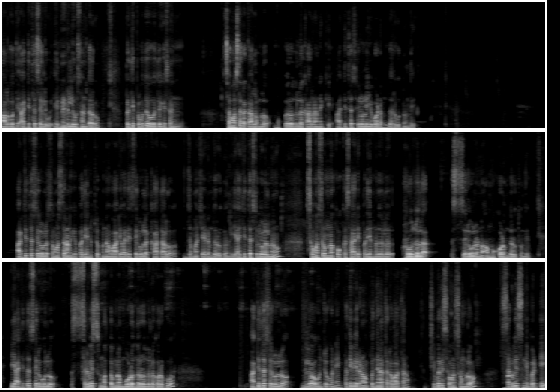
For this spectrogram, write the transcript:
నాలుగోది అధిత సెలవు ఎన్ని లీవ్స్ అంటారు. ప్రతి ప్రభుత్వ ఉద్యోగి సంవత్సర కాలంలో ముప్పై రోజుల కాలానికి అధిత సెలవులు ఇవ్వడం జరుగుతుంది. అధిత సెలవులు సంవత్సరానికి పదిహేను చొప్పున వారి వారి సెలవుల ఖాతాలో జమ చేయడం జరుగుతుంది. ఈ అధిత సెలవులను సంవత్సరంలో ఒకసారి పదిహేను రోజుల రోజుల సెలవులను అమ్ముకోవడం జరుగుతుంది. ఈ అధిత సెలవులు సర్వీస్ మొత్తంలో మూడు వందల రోజుల కొరకు అధిత సెలవులు నిల్వ ఉంచుకొని పది విరమణ పొందిన తర్వాత చివరి సంవత్సరంలో సర్వీస్ని బట్టి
